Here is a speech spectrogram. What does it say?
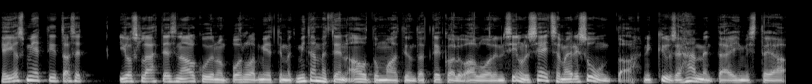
Ja jos miettii taas, että jos lähtee sen alkujunon pohjalla miettimään, että mitä mä teen automaation tai tekoälyalueelle, niin siinä oli seitsemän eri suuntaa. Niin kyllä se hämmentää ihmistä ja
